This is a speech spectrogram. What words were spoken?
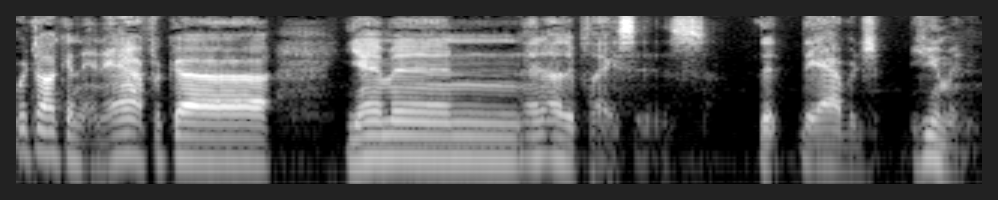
We're talking in Africa, Yemen, and other places that the average human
